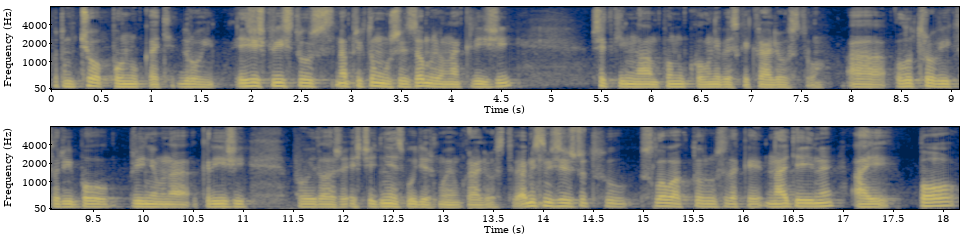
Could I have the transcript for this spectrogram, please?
potom čo ponúkať druhým. Ježiš Kristus napriek tomu, že zomrel na kríži, všetkým nám ponúkol nebeské kráľovstvo. A Lotrovi, ktorý bol pri ňom na kríži, povedal, že ešte dnes budeš v mojom kráľovstve. A myslím si, že to sú slova, ktoré sú také nádejné. Aj po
